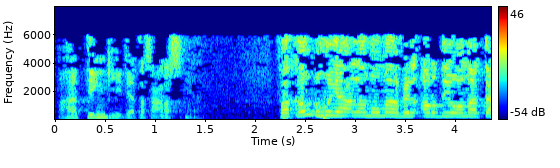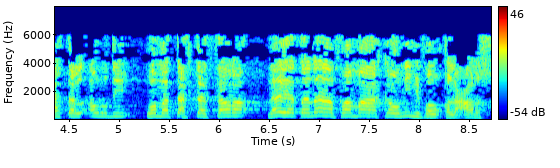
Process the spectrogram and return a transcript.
Maha tinggi di atas arasnya. Fakaunuhu ya'lamu ma fil ardi wa ma tahta al ardi wa ma tahta thara la yatanafa ma kaunihi fawqa al arsh.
